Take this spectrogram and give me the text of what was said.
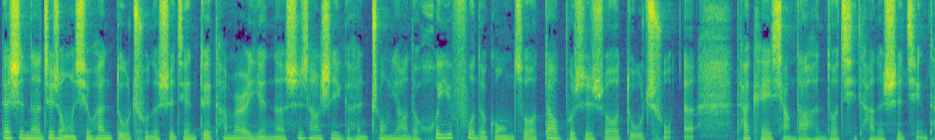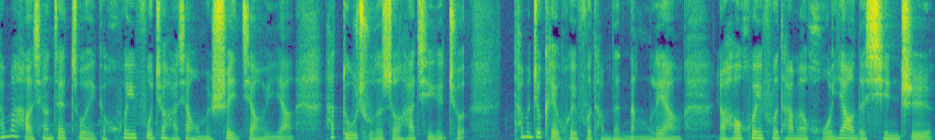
但是呢，这种喜欢独处的时间对他们而言呢，事实上是一个很重要的恢复的工作，倒不是说独处呢，他可以想到很多其他的事情。他们好像在做一个恢复，就好像我们睡觉一样。他独处的时候，他其实就他们就可以恢复他们的能量，然后恢复他们活跃的心智，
